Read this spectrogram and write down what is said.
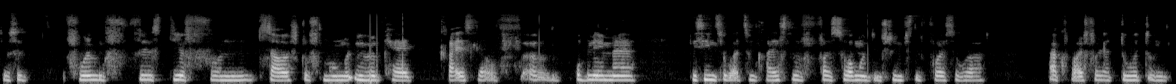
das hat Folgen für das Tier von Sauerstoffmangel, Übelkeit, Kreislaufprobleme, äh, bis hin sogar zum Kreislaufversorgen und im schlimmsten Fall sogar ein qualvoller Tod und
